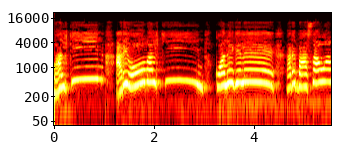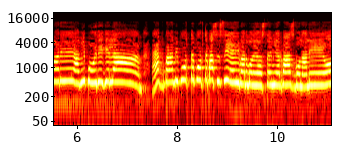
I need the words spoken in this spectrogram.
মালকিন? আরে ও মালকিন, কনে গেলে? আরে বাসাও আমারে, আমি পড়ে গেলাম। একবার আমি পড়তে পড়তে বাসিছি এইবার মনে হচ্ছে আমি আর বাসবো না নে, ও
